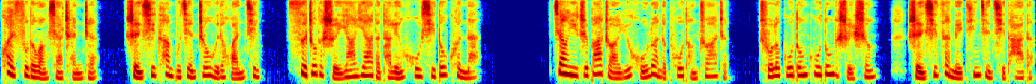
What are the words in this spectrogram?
快速的往下沉着。沈西看不见周围的环境，四周的水压压的他连呼吸都困难，像一只八爪鱼胡乱的扑腾抓着。除了咕咚咕咚的水声，沈西再没听见其他的。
